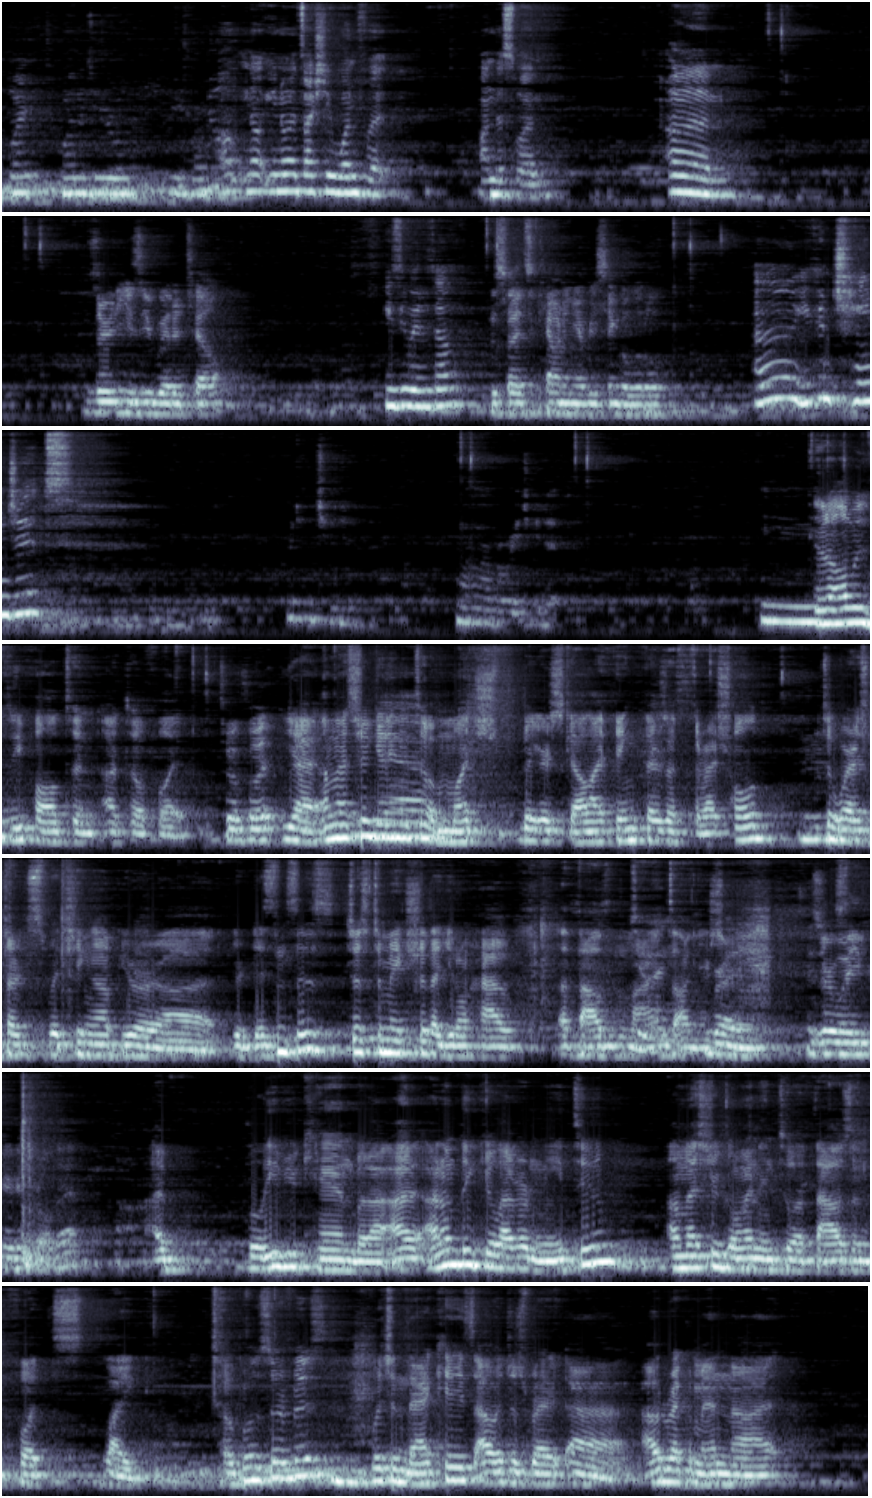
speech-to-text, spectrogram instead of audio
Wait, one, two, three, four. Oh, no, you know, it's actually one foot on this one. Um, Is there an easy way to tell easy way to tell? besides counting every single little? Uh, you can change it. Where did you change it? I don't remember where you changed it. It always defaults in, uh, to a foot. To a foot? Yeah, unless you're getting Yeah. into a much bigger scale, I think there's a threshold to where it starts switching up your uh, your distances, just to make sure that you don't have a thousand lines on your screen. Right. Is there a way you can control that? I believe you can, but I, I- don't think you'll ever need to, unless you're going into a thousand foot like topo surface. Which in that case, I would just re- uh, I would recommend not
